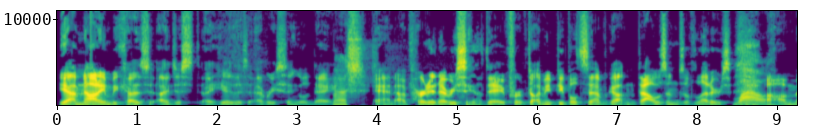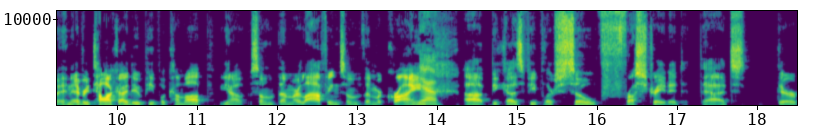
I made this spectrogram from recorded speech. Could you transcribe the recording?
Yeah, I'm nodding because I just I hear this every single day, yes. and I've heard it every single day. For I mean, people have gotten thousands of letters. Wow! Um, and every talk I do, people come up. You know, some of them are laughing, some of them are crying. Yeah. Uh, because people are so frustrated that they're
